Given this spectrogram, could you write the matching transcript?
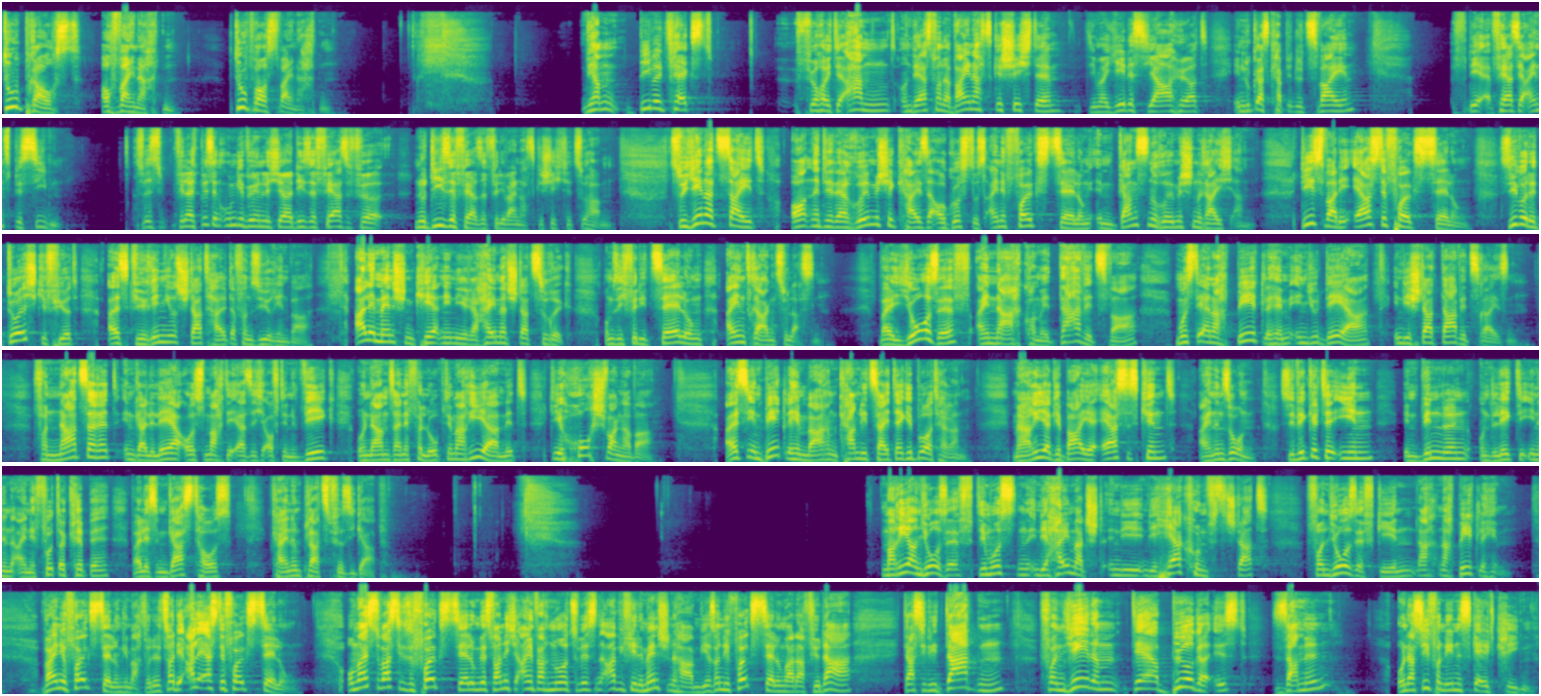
du brauchst auch Weihnachten. Du brauchst Weihnachten. Wir haben einen Bibeltext für heute Abend und der ist von der Weihnachtsgeschichte, die man jedes Jahr hört, in Lukas Kapitel 2, die Verse 1 bis 7. Es ist vielleicht ein bisschen ungewöhnlicher, diese Verse für nur diese Verse für die Weihnachtsgeschichte zu haben. Zu jener Zeit ordnete der römische Kaiser Augustus eine Volkszählung im ganzen römischen Reich an. Dies war die erste Volkszählung. Sie wurde durchgeführt, als Quirinius Statthalter von Syrien war. Alle Menschen kehrten in ihre Heimatstadt zurück, um sich für die Zählung eintragen zu lassen. Weil Josef ein Nachkomme Davids war, musste er nach Bethlehem in Judäa in die Stadt Davids reisen. Von Nazareth in Galiläa aus machte er sich auf den Weg und nahm seine Verlobte Maria mit, die hochschwanger war. Als sie in Bethlehem waren, kam die Zeit der Geburt heran. Maria gebar ihr erstes Kind, einen Sohn. Sie wickelte ihn in Windeln und legte ihn in eine Futterkrippe, weil es im Gasthaus keinen Platz für sie gab. Maria und Josef, die mussten in die Heimat, in die, in die Herkunftsstadt von Josef gehen nach, nach Bethlehem, weil eine Volkszählung gemacht wurde. Das war die allererste Volkszählung. Und weißt du was, diese Volkszählung, das war nicht einfach nur zu wissen, ah, wie viele Menschen haben wir, sondern die Volkszählung war dafür da, dass sie die Daten von jedem, der Bürger ist, sammeln und dass sie von denen das Geld kriegen.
